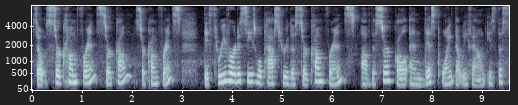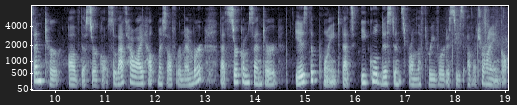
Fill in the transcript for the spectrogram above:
So circumference, circum, circumference. The three vertices will pass through the circumference of the circle, and this point that we found is the center of the circle. So that's how I help myself remember that circumcenter is the point that's equal distance from the three vertices of a triangle.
